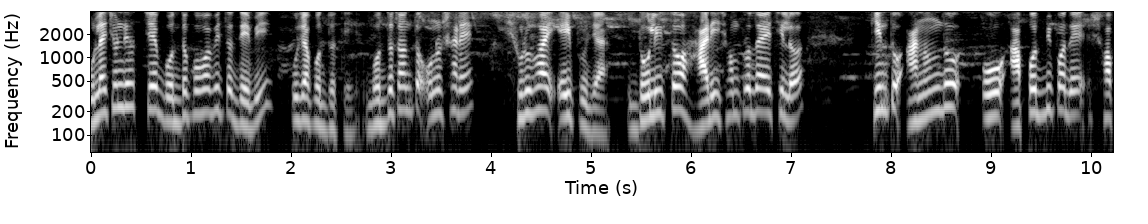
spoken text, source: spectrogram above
উলাইচণ্ডী হচ্ছে বৌদ্ধ প্রভাবিত দেবী পূজা পদ্ধতি। বৌদ্ধতন্ত্র অনুসারে শুরু হয় এই পূজা। দলিত হারি সম্প্রদায়ে ছিল, কিন্তু আনন্দ ও আপদ বিপদে সব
